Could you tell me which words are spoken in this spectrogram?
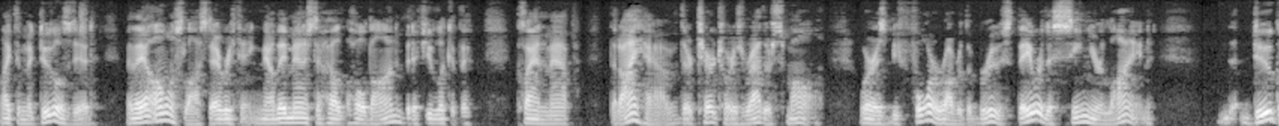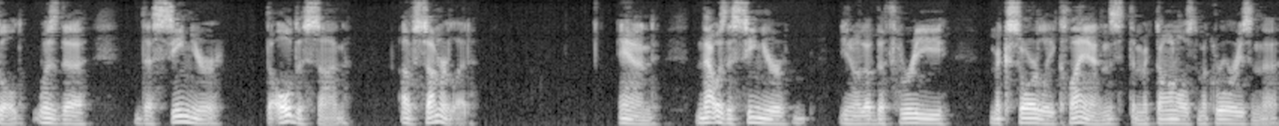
like the McDougals did, and they almost lost everything. Now they managed to hold on, but if you look at the clan map that I have, their territory is rather small. Whereas before Robert the Bruce, they were the senior line. Dugald was the the senior, the oldest son of Somerled and, that was the senior, you know, of the three McSorley clans, the McDonalds, the McRorys, and the,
